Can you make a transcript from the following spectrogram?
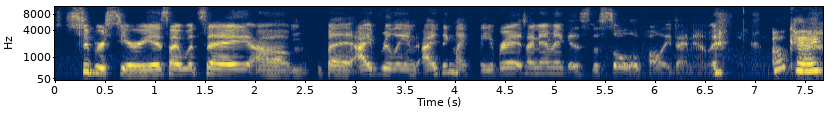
super serious i would say um but i really i think my favorite dynamic is the solo poly dynamic okay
